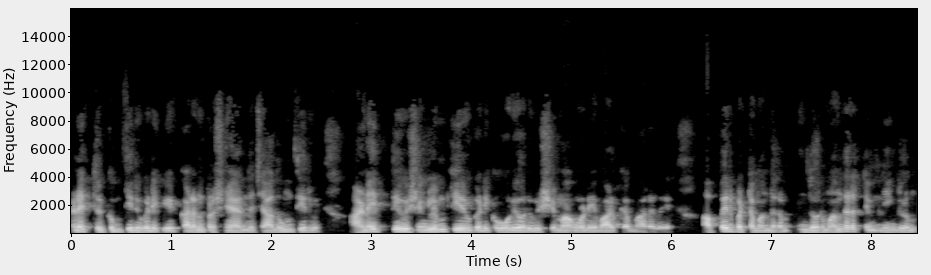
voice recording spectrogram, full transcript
அனைத்திற்கும் தீர்வு கிடைக்கும். கடன் பிரச்சனையா இருந்துச்சு அதுவும் தீர்வு அனைத்து விஷயங்களும் தீர்வு கிடைக்கக்கூடிய ஒரு விஷயமா அவங்களுடைய வாழ்க்கை மாறுது. அப்பேற்பட்ட மந்திரம். இந்த ஒரு மந்திரத்தையும் நீங்களும்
